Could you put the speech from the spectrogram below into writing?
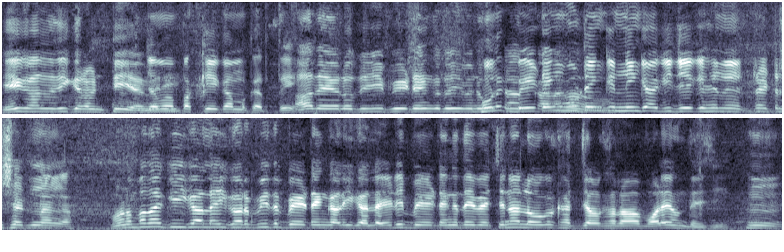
ਇਹ ਗੱਲ ਦੀ ਗਾਰੰਟੀ ਹੈ ਜਮਾ ਪੱਕੇ ਕੰਮ ਕਰਤੇ। ਆਹ ਦੇਖ ਲਓ ਤੁਸੀਂ ਫੀਟਿੰਗ ਤੁਸੀਂ ਮੈਨੂੰ ਹੁਣ ਬੇਟਿੰਗ। ਬੂਟਿੰਗ ਕਿੰਨੀ ਕੁ ਹੈਗੀ ਜੇ ਕਿਸੇ ਨੇ ਟਰੈਕਟਰ ਛੱਡਣਾਗਾ। ਹੁਣ ਪਤਾ ਕੀ ਗੱਲ ਹੈ ਗੁਰਪ੍ਰੀਤ ਬੇਟਿੰਗ ਵਾਲੀ ਗੱਲ ਹੈ। ਜਿਹੜੀ ਬੇਟਿੰਗ ਦੇ ਵਿੱਚ ਨਾ ਲੋਕ ਖੱਜਲ ਖਰਾਬ ਵਾਲੇ ਹੁੰਦੇ ਸੀ। ਹੂੰ।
